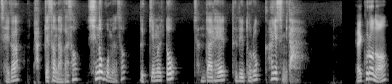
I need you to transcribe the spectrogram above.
제가 밖에서 나가서 신어보면서 느낌을 또 전달해 드리도록 하겠습니다. 에코러너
